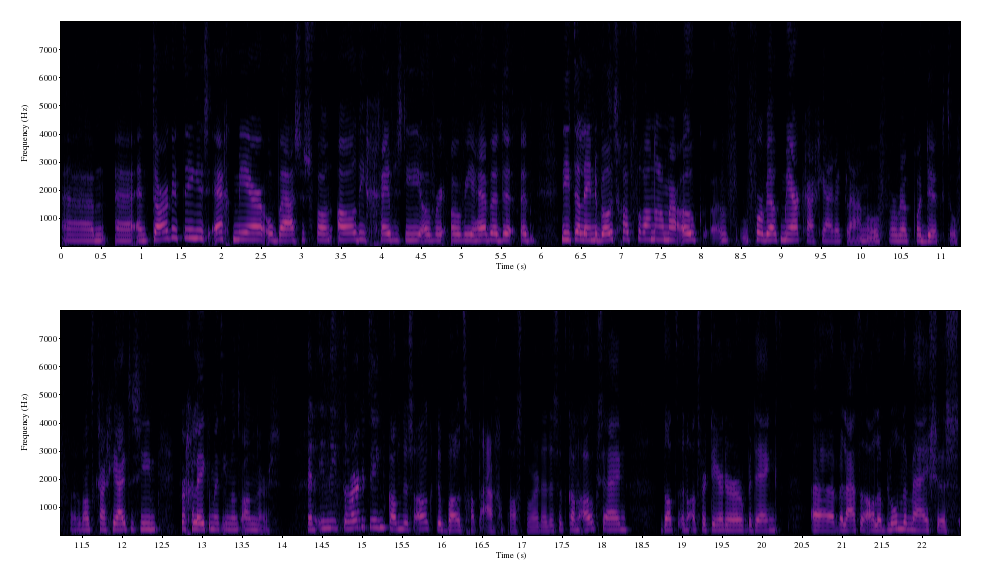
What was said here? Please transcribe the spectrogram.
Ehm, eh, en targeting is echt meer op basis van al die gegevens die over, over je hebben. De, het, niet alleen de boodschap veranderen, maar ook eh, voor welk merk krijg jij reclame of voor welk product of eh, wat krijg jij te zien vergeleken met iemand anders. En in die targeting kan dus ook de boodschap aangepast worden. Dus het kan ook zijn dat een adverteerder bedenkt... we laten alle blonde meisjes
